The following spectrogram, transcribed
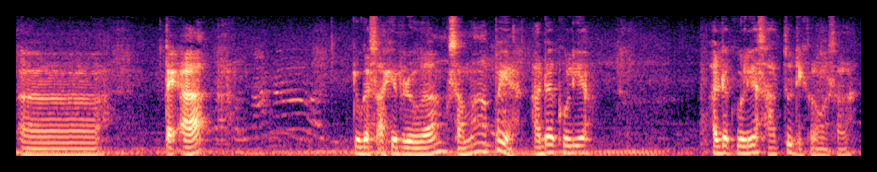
uh, eh, TA tugas akhir doang sama apa ya? Ada kuliah. Ada kuliah satu deh kalau nggak salah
